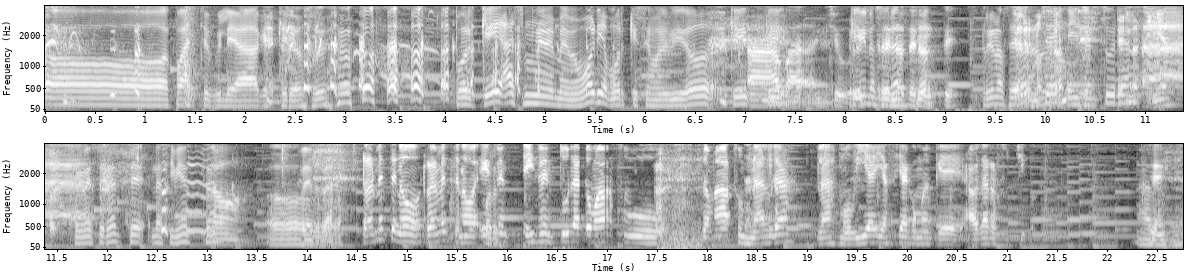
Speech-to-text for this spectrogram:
Oh, Pancho culeado, qué asqueroso. ¿Por qué? Hazme me- memoria porque se me olvidó que, Ah, que- Pancho, ¿Qué rinoceronte? rinoceronte. Rinoceronte. El nacimiento. Rinoceronte, nacimiento. No, Oh. verdad. Realmente no, realmente no. Ace, Por- Ven- Ace Ventura tomaba su tomaba sus nalgas, las movía y hacía como que hablar a sus chicos. Ah, Sí.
